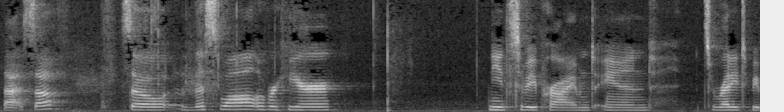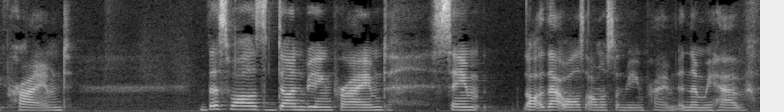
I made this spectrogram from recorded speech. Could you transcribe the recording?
that stuff. So this wall over here needs to be primed and it's ready to be primed. This wall is done being primed. Same, that wall is almost done being primed. And then we have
